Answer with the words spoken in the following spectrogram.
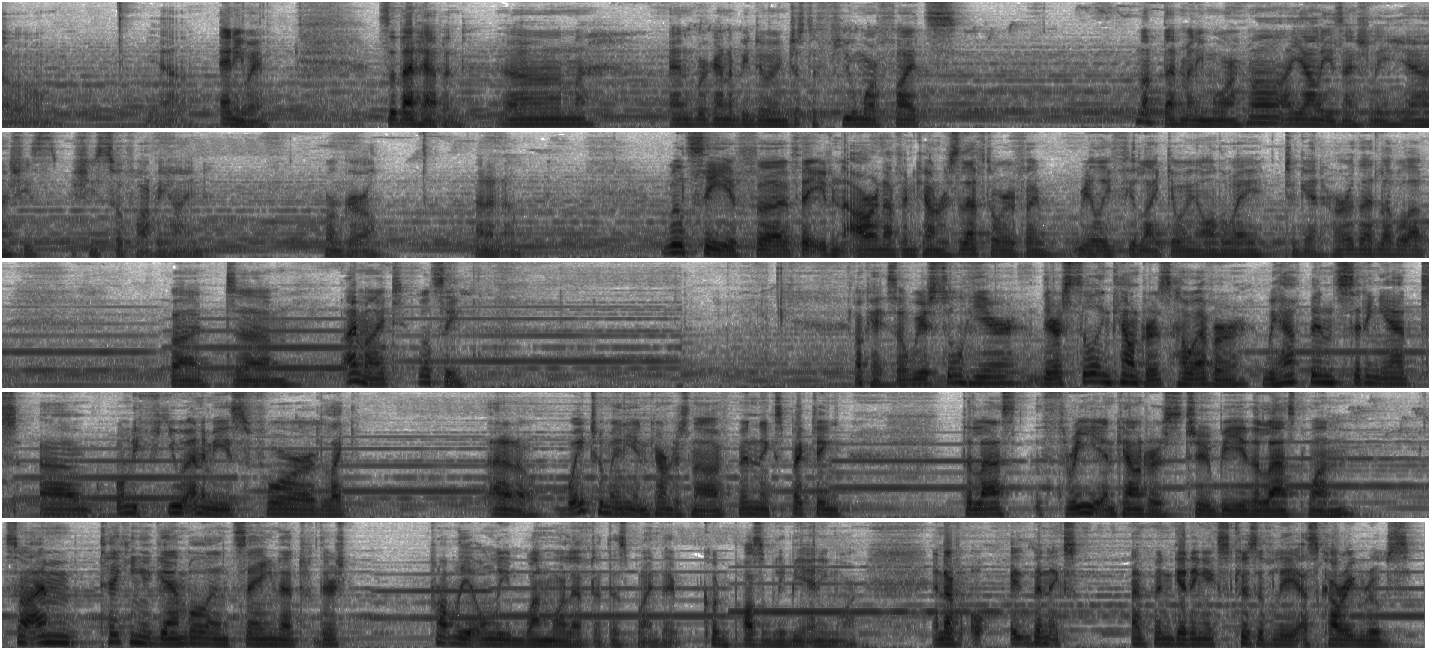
yeah. Anyway, so that happened, um, and we're gonna be doing just a few more fights. Not that many more. Well, Ayali is actually yeah. She's she's so far behind. Poor girl. I don't know. We'll see if uh, if there even are enough encounters left, or if I really feel like going all the way to get her that level up. But um, I might. We'll see. Okay, so we're still here. There are still encounters, however, we have been sitting at uh, only few enemies for, like, I don't know, way too many encounters now. I've been expecting the last three encounters to be the last one. So I'm taking a gamble and saying that there's probably only one more left at this point. There couldn't possibly be any more. And I've been I've been getting exclusively Askari groups,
